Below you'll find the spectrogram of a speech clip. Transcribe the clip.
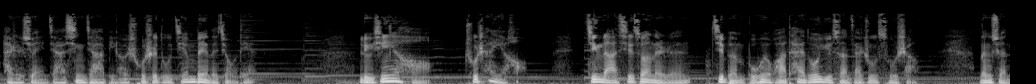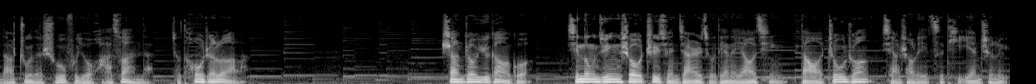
还是选一家性价比和舒适度兼备的酒店。旅行也好，出差也好，精打细算的人基本不会花太多预算在住宿上。能选到住的舒服又划算的，就偷着乐了。上周预告过，行动君受智选假日酒店的邀请，到周庄享受了一次体验之旅。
